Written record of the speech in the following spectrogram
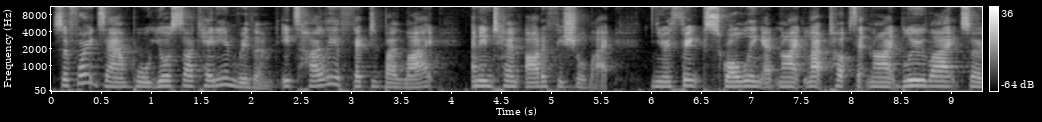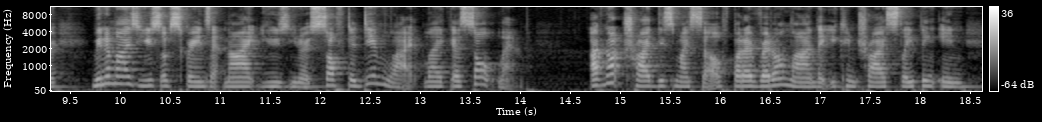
So, for example, your circadian rhythm, it's highly affected by light and in turn artificial light you know, think scrolling at night, laptops at night, blue light. So minimize use of screens at night. Use, you know, softer dim light like a salt lamp. I've not tried this myself, but I've read online that you can try sleeping in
